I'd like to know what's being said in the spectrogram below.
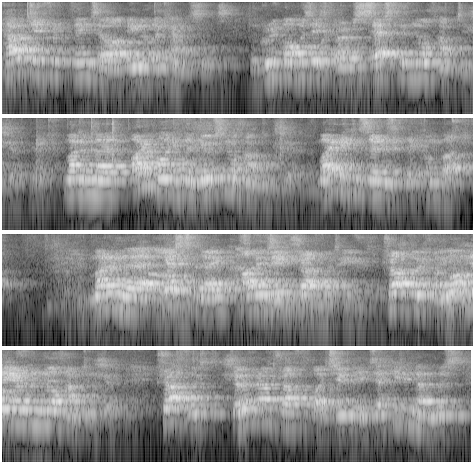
How different things are in other councils. The group opposite are obsessed with Northamptonshire. Madam Mayor, I don't mind if they go to Northamptonshire. My only concern is if they come back. Madam Mayor, yesterday I was in Trafford. Trafford, a lot nearer than Northamptonshire. Trafford, shown around Trafford by two of the executive members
